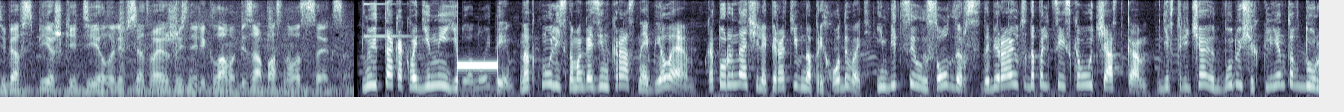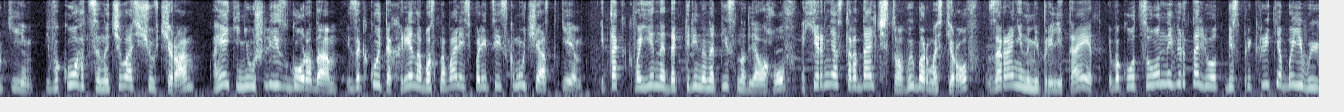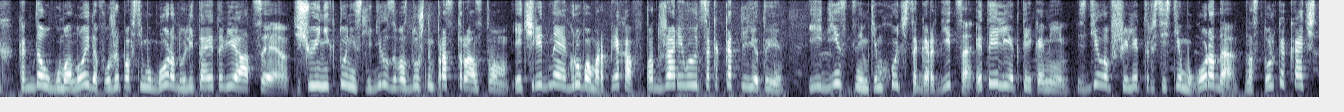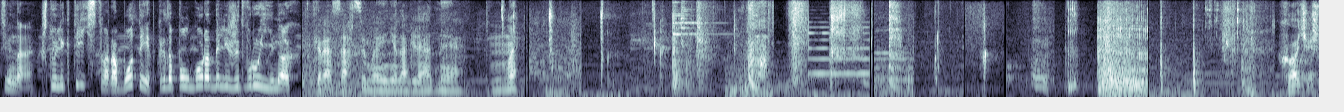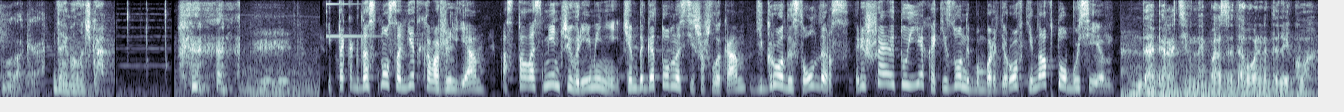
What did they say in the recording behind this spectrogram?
Тебя в спешке делали, вся твоя жизнь реклама безопасного секса. Ну и так как водяные ебланоиды наткнулись на магазин «Красное-белое», который начали оперативно приходовать, имбецилы Солдерс добираются до полицейского участка, где встречают будущих клиентов дурки. Эвакуация началась еще вчера, а эти не ушли из города и за какой-то хрен обосновались в полицейском участке. И так как военная доктрина написана для лохов, а херня страдальчества выбор мастеров, за ранеными прилетает эвакуационный вертолет без прикрытия боевых, когда у гуманоидов уже по всему городу летает авиация. Еще и никто не следил за воздушным пространством, и очередная группа морпехов поджариваются как котлеты. И единственным, кем хочется гордиться, это электриками, сделавшие электросистему города настолько качественно, что электричество работает, когда полгорода лежит в руинах. Красавцы мои ненаглядные. Хочешь молока? Дай молочка. Так как до сноса ветхого жилья осталось меньше времени, чем до готовности шашлыка, Дегроды Солдерс решают уехать из зоны бомбардировки на автобусе. До оперативной базы довольно далеко,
